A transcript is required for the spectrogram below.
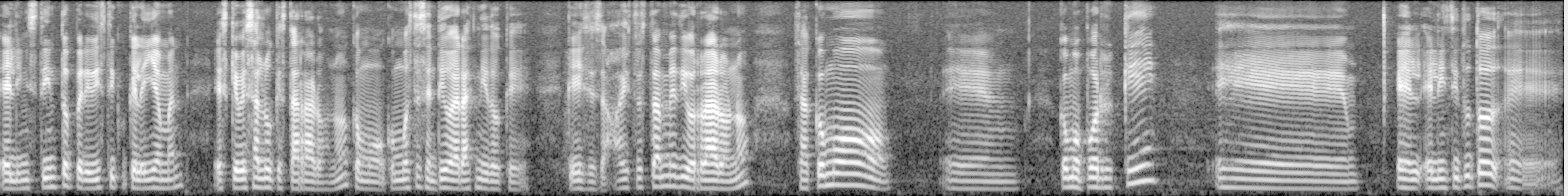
el instinto periodístico que le llaman es que ves algo que está raro, ¿no? Como, como este sentido arácnido que, que dices, ay, esto está medio raro, ¿no? O sea, como, eh, como por qué eh, el, el, instituto, eh,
